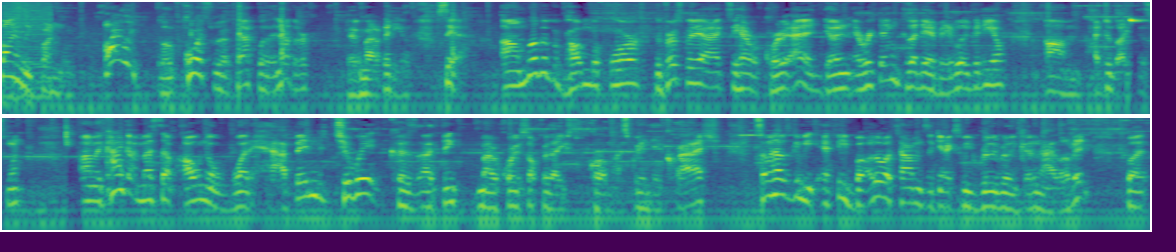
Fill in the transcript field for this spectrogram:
finally, finally, finally! So of course, we're back with another a video. So yeah, um, a little bit of a problem before. The first video I actually had recorded, I had done everything because I did a Beyblade video. Um, I did like this one. Um, it kind of got messed up. I don't know what happened to it because I think my recording software that I used to record on my screen did crash. Sometimes it's gonna be iffy, but other times it can actually be really, really good, and I love it. But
